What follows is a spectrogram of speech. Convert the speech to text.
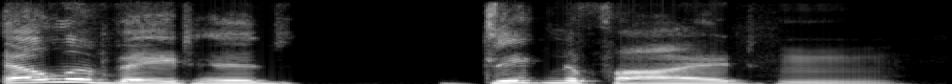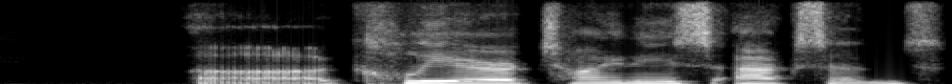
elevated, dignified, Hmm. uh, clear Chinese accent,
